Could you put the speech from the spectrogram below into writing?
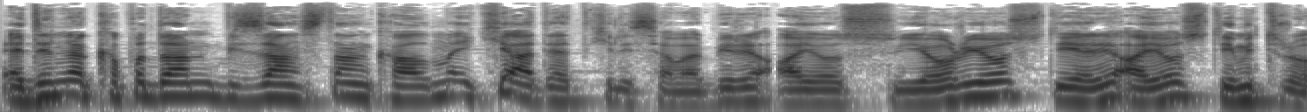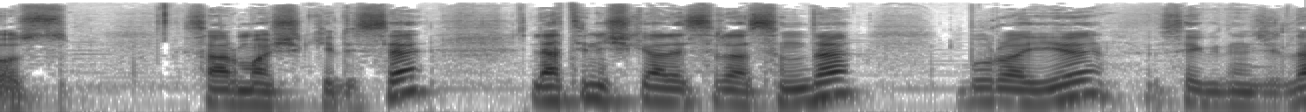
Edirne Kapı'dan Bizans'tan kalma iki adet kilise var. Biri Ayos Yorios, diğeri Ayos Dimitros. Sarmaşık Kilise. Latin işgali sırasında burayı sevgili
